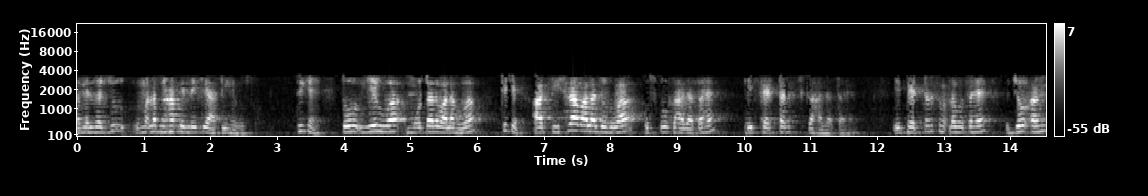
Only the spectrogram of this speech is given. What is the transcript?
मेरुरज्जु मतलब यहाँ पे लेके आती है उसको ठीक है? तो ये हुआ, मोटर वाला हुआ ठीक है? और तीसरा वाला जो हुआ, उसको कहा जाता है इफेक्टर्स कहा जाता है। इफेक्टर्स मतलब होता है जो अंग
